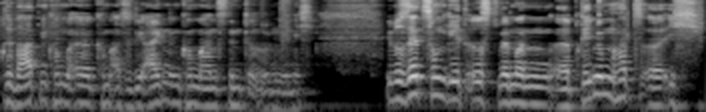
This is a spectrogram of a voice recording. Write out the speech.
privaten, Com äh, also die eigenen Commands nimmt er irgendwie nicht. Übersetzung geht erst, wenn man äh, Premium hat. Äh, ich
